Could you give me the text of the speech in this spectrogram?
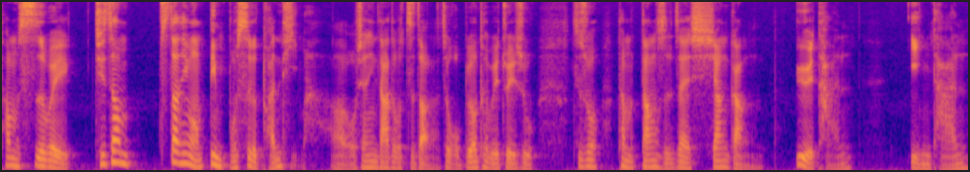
他们四位其实他们。四大天王并不是个团体嘛，啊，我相信大家都知道了，这我不用特别赘述。是说他们当时在香港乐坛、影坛、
